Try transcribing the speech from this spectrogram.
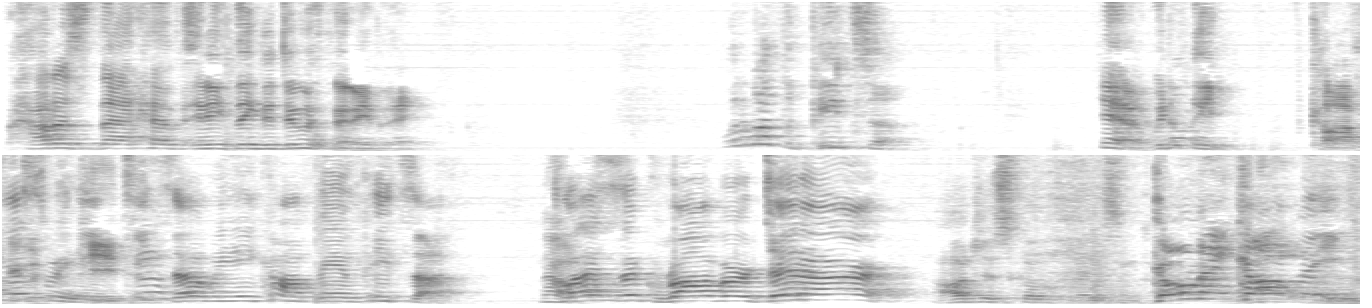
How does that have anything to do with anything? What about the pizza? Yeah, we don't eat coffee Yes, with we need pizza. pizza. We need coffee and pizza. No. Classic robber dinner. I'll just go make some Go make coffee.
